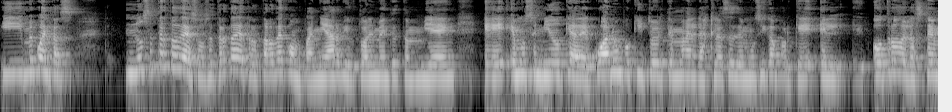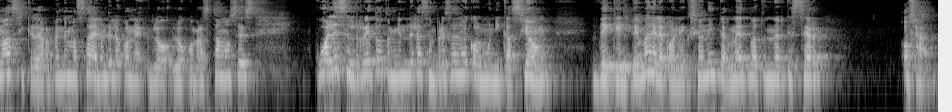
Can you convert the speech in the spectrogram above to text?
y me cuentas no se trata de eso, se trata de tratar de acompañar virtualmente también. Eh, hemos tenido que adecuar un poquito el tema de las clases de música porque el, otro de los temas, y que de repente más adelante lo, lo conversamos, es cuál es el reto también de las empresas de comunicación de que el tema de la conexión de Internet va a tener que ser o sea,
